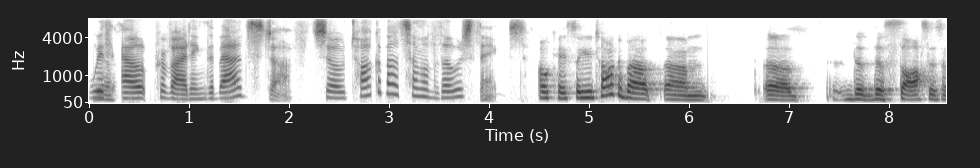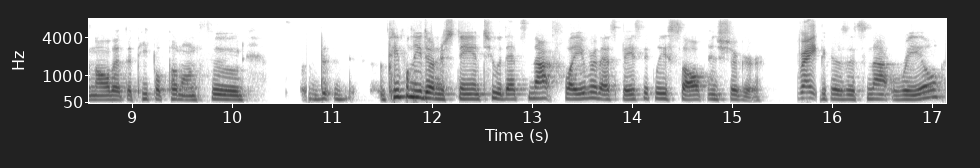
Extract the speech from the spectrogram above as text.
without yes. providing the bad stuff. So, talk about some of those things. Okay, so you talk about um, uh, the the sauces and all that that people put on food. People need to understand too that's not flavor. That's basically salt and sugar. Right. Because it's not real,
